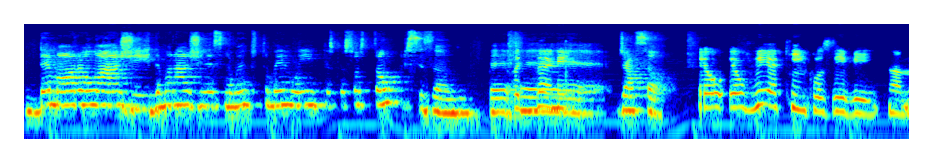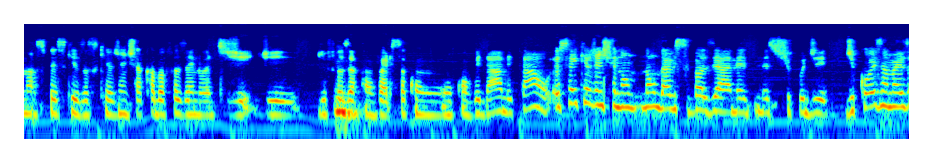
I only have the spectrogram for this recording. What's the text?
demoram a agir. Demorar a agir nesse momento também é ruim, porque as pessoas estão precisando é, é, de ação. Eu, eu vi aqui, inclusive, na, nas pesquisas que a gente acaba fazendo antes de, de, de fazer uhum. a conversa com o convidado e tal. Eu sei que a gente não, não deve se basear nesse, tipo de, de coisa, mas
